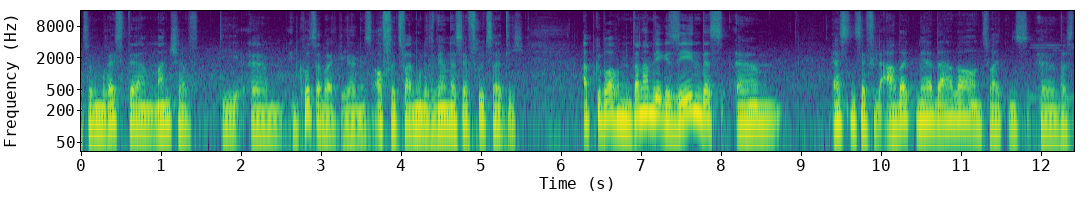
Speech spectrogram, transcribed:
zu dem Rest der Mannschaft, die ähm, in Kurzarbeit gegangen ist, auch für zwei Monate. Wir haben das ja frühzeitig abgebrochen. Und dann haben wir gesehen, dass ähm, erstens sehr viel Arbeit mehr da war und zweitens, äh, was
